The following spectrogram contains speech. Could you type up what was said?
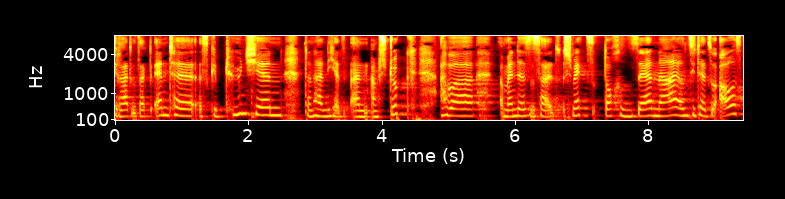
gerade gesagt, Ente. Es gibt Hühnchen, dann halt nicht an, am Stück, aber am Ende ist es halt, schmeckt doch sehr nahe und sieht halt so aus.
